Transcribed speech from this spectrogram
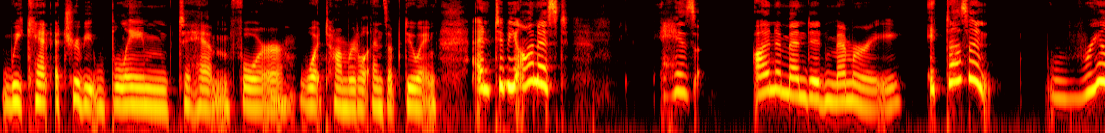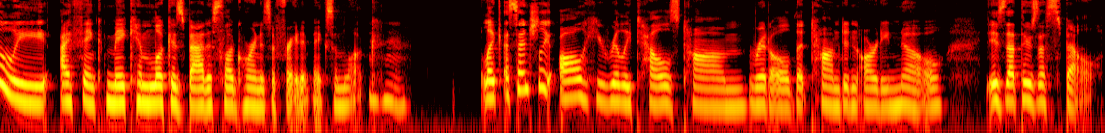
we can't attribute blame to him for mm-hmm. what Tom Riddle ends up doing. And to be honest, his unamended memory, it doesn't really, I think, make him look as bad as Slughorn is afraid it makes him look. Mm-hmm. Like, essentially, all he really tells Tom Riddle that Tom didn't already know is that there's a spell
